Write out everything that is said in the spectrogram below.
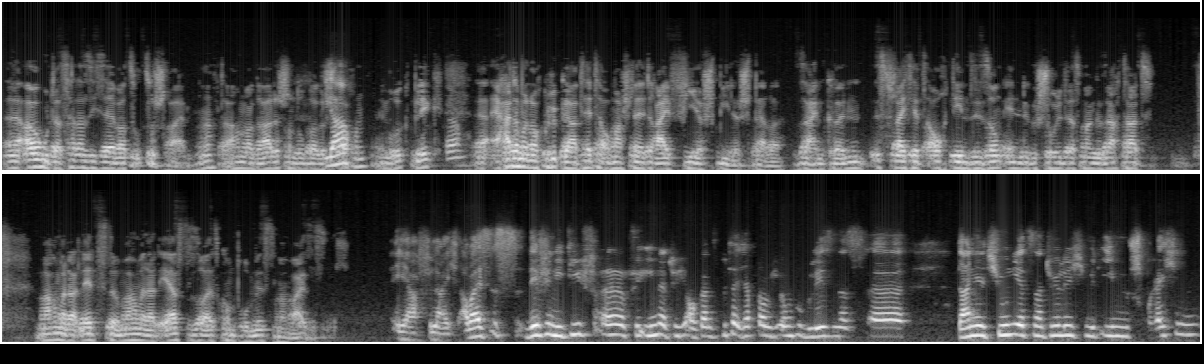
Äh, aber gut, das hat er sich selber zuzuschreiben. Ne? Da haben wir gerade schon drüber gesprochen ja. im Rückblick. Ja. Äh, er hat aber noch Glück gehabt, hätte auch mal schnell drei, vier Spiele Sperre sein können. Ist vielleicht jetzt auch dem Saisonende geschuldet, dass man gesagt hat, machen wir das letzte, machen wir das erste so als Kompromiss, man weiß es nicht. Ja, vielleicht. Aber es ist definitiv äh, für ihn natürlich auch ganz bitter. Ich habe, glaube ich, irgendwo gelesen, dass äh, Daniel Thune jetzt natürlich mit ihm sprechen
